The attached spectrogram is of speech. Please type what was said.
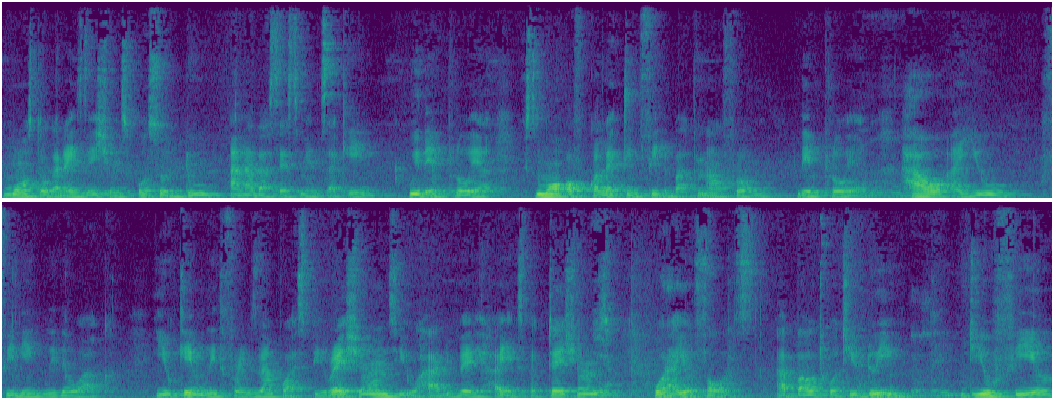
most organizations also do another assessments again with the employer. It's more of collecting feedback now from the employer. How are you feeling with the work? You came with, for example, aspirations, you had very high expectations. Yeah. What are your thoughts about what you're doing? Mhm. do you feel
